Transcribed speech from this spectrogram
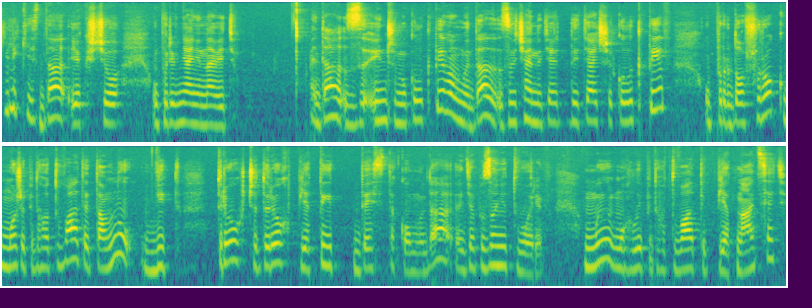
кількість, да, якщо у порівнянні навіть Да, з іншими колективами, да, звичайно, дитячий колектив упродовж року може підготувати там ну від трьох, чотирьох, п'яти десь такому да, діапазоні творів. Ми могли підготувати 15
